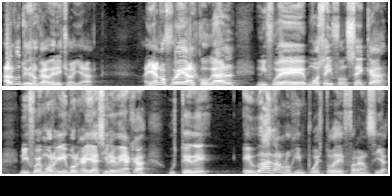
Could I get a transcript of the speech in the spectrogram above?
Algo tuvieron que haber hecho allá. Allá no fue Alcogal, ni fue Mose y Fonseca, ni fue Morgan y Morgan. Allá le ven acá. Ustedes evadan los impuestos de Francia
